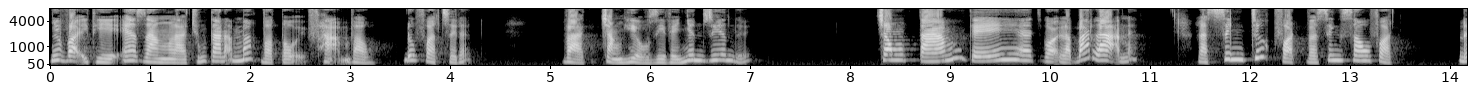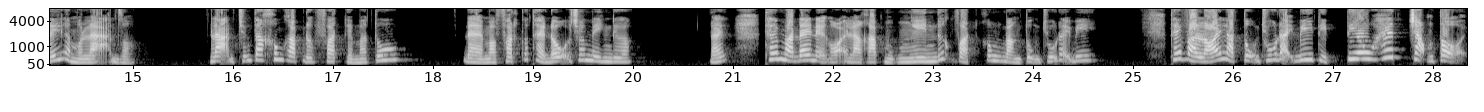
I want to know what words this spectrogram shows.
Như vậy thì e rằng là chúng ta đã mắc vào tội phạm vào đức phật rồi đấy. Và chẳng hiểu gì về nhân duyên rồi đấy trong tám cái ờ, gọi là bát lạn ấy, là sinh trước phật và sinh sau phật. Đấy là một lạn rồi. Lạn chúng ta không gặp được phật để mà tu để mà phật có thể độ cho mình được. Đấy thế mà đây lại gọi là gặp một nghìn đức phật không bằng tụng chú đại bi. Thế và nói là tụng chú đại bi thì tiêu hết trọng tội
